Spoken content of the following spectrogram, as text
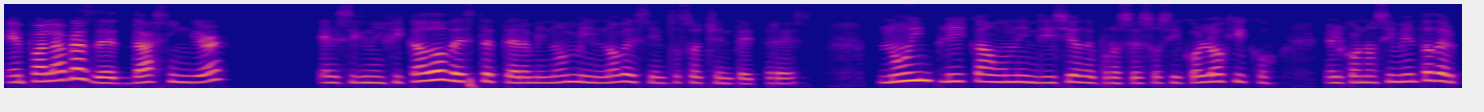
En palabras de Dassinger, el significado de este término 1983 no implica un indicio de proceso psicológico, el conocimiento del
